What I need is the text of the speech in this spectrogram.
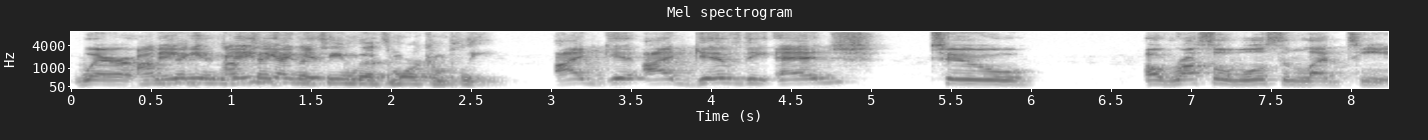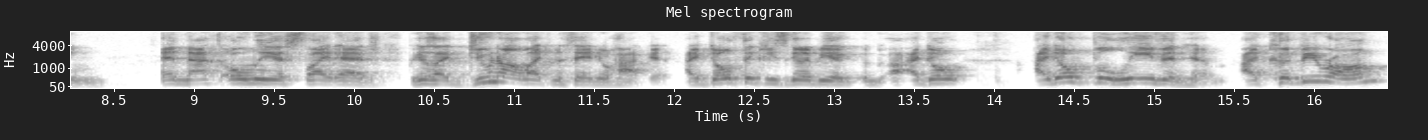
where I'm maybe taking I'm maybe I taking a give, team that's more complete. I'd give I'd give the edge to a Russell Wilson led team, and that's only a slight edge because I do not like Nathaniel Hackett. I don't think he's going to be a. I don't I don't believe in him. I could be wrong.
